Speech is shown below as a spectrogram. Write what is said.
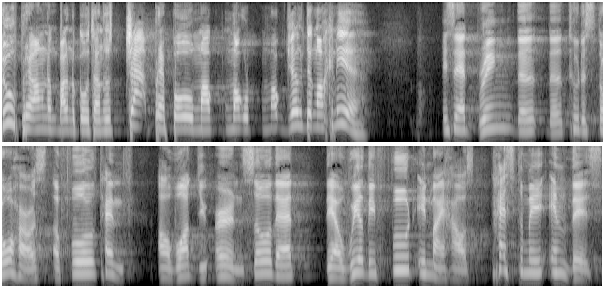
នោះព្រះអង្គនឹងបើកនគរឋាននោះចាក់ព្រះពរមកមកមកយើងទាំងអស់គ្នា He said, Bring the, the, to the storehouse a full tenth of what you earn, so that there will be food in my house. Test me in this,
